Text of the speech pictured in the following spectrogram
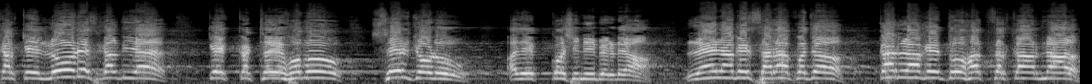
ਕਰਕੇ ਲੋੜ ਇਸ ਗੱਲ ਦੀ ਹੈ ਕਿ ਇਕੱਠੇ ਹੋਵੋ, ਸਿਰ ਜੋੜੋ। ਅਜੇ ਕੁਛ ਨਹੀਂ ਵਿਗੜਿਆ। ਲੈ ਲਾਗੇ ਸਾਰਾ ਕੁਝ, ਕਰ ਲਾਂਗੇ ਦੋ ਹੱਥ ਸਰਕਾਰ ਨਾਲ।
